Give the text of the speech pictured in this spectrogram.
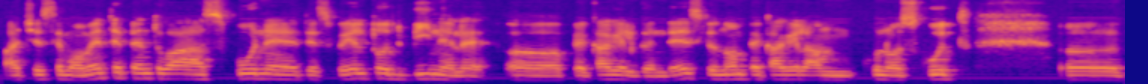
aceste momente pentru a spune despre el tot binele uh, pe care îl gândesc. E un om pe care l-am cunoscut uh,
